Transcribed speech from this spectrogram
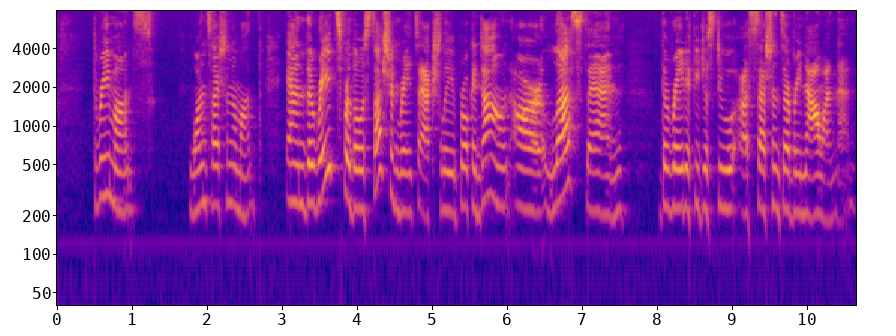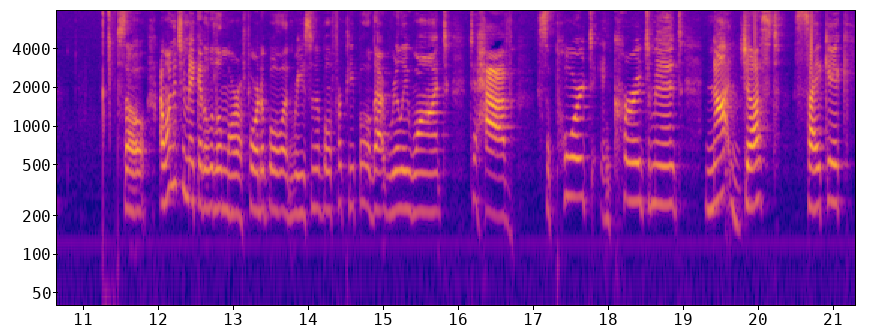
three months, one session a month. And the rates for those session rates actually broken down are less than the rate if you just do uh, sessions every now and then. So I wanted to make it a little more affordable and reasonable for people that really want to have support, encouragement, not just psychic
